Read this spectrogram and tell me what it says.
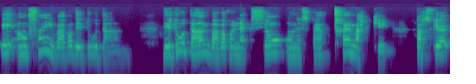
Et enfin, il va avoir des dos d'âne les dos d'âne vont avoir une action, on espère, très marquée parce que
